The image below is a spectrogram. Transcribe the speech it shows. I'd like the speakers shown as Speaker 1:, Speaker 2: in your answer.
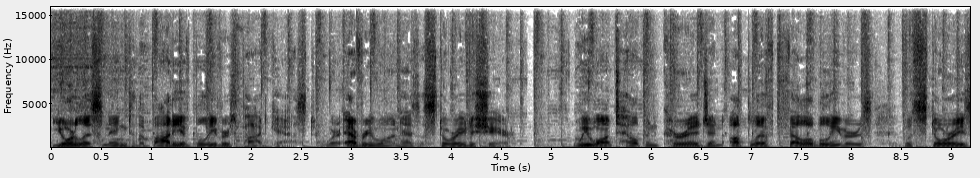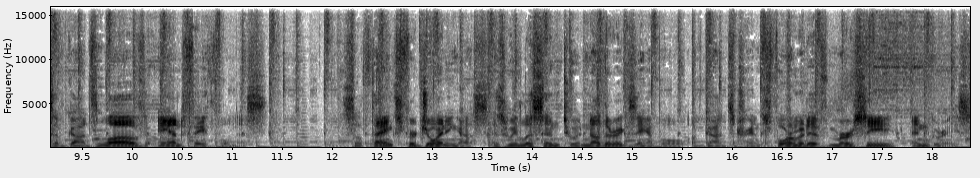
Speaker 1: You're listening to the Body of Believers podcast, where everyone has a story to share. We want to help encourage and uplift fellow believers with stories of God's love and faithfulness. So thanks for joining us as we listen to another example of God's transformative mercy and grace.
